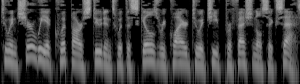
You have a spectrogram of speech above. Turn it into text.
To ensure we equip our students with the skills required to achieve professional success,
